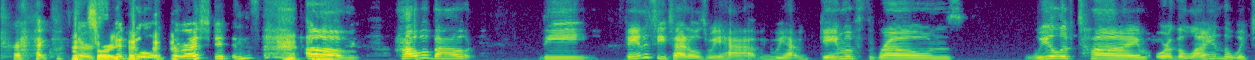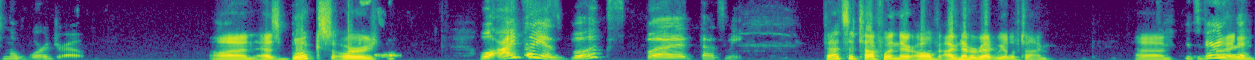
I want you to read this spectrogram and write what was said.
track with our schedule questions, um, how about the fantasy titles we have? We have Game of Thrones, Wheel of Time, or The Lion, the Witch, and the Wardrobe? On as books or? Well, I'd say as books, but that's me. That's a tough one. They're all. I've never read Wheel of Time. Um, it's very I, thick.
